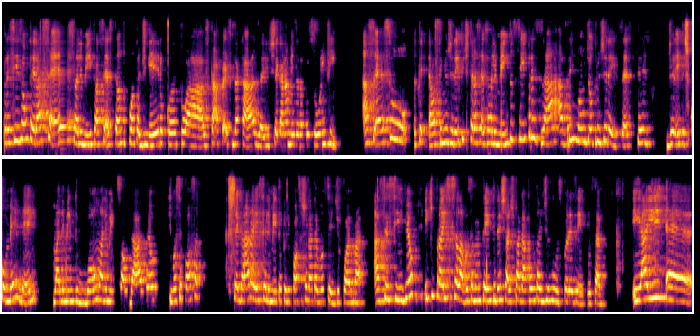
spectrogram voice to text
precisam ter acesso ao alimento, acesso tanto quanto a dinheiro, quanto a estar perto da casa e chegar na mesa da pessoa, enfim acesso, elas têm o direito de ter acesso a alimentos sem precisar abrir mão de outros direitos. É ter direito de comer bem, um alimento bom, um alimento saudável, que você possa chegar a esse alimento, que ele possa chegar até você de forma acessível e que para isso, sei lá, você não tenha que deixar de pagar a conta de luz, por exemplo, sabe? E aí, é,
